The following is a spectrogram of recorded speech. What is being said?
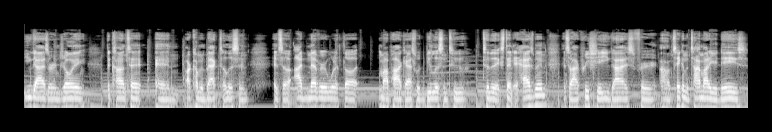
you guys are enjoying the content and are coming back to listen. And so I never would have thought my podcast would be listened to to the extent it has been. And so I appreciate you guys for um, taking the time out of your days,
